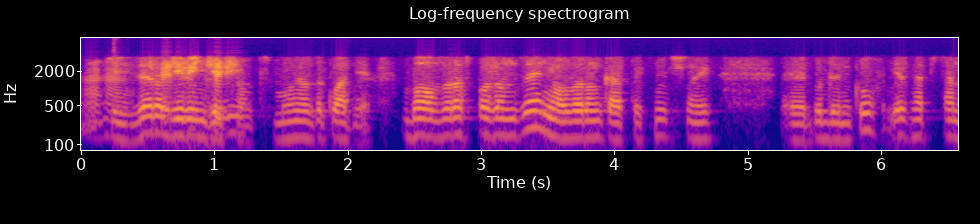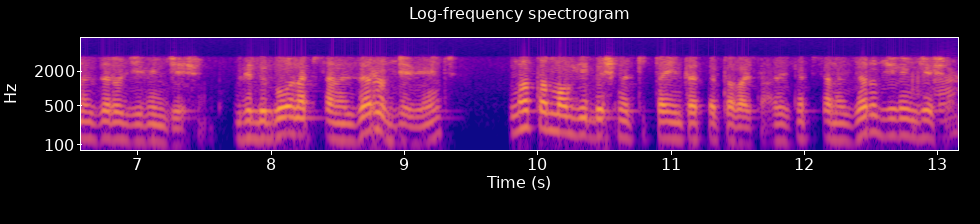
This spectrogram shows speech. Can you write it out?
Mhm. Czyli Czyli- 0,90, mówiąc dokładnie. Bo w rozporządzeniu o warunkach technicznych budynków jest napisane 0,90. Gdyby było napisane 0,9, no to moglibyśmy tutaj interpretować, ale jest napisane 0,90.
